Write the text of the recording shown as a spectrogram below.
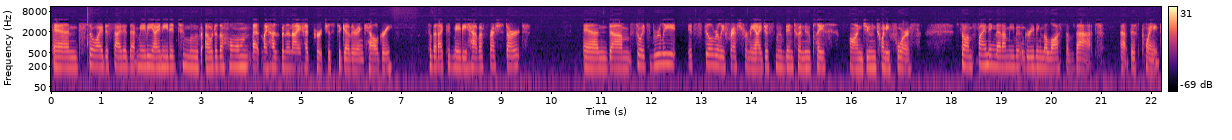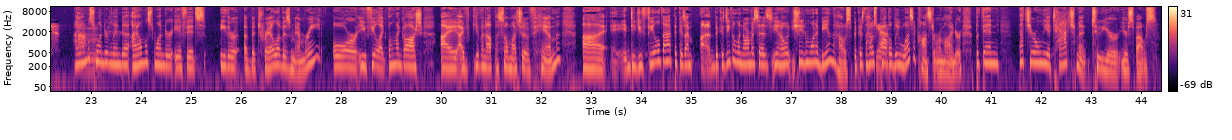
And so I decided that maybe I needed to move out of the home that my husband and I had purchased together in Calgary so that I could maybe have a fresh start. And um, so it's really, it's still really fresh for me. I just moved into a new place on June 24th. So I'm finding that I'm even grieving the loss of that at this point. I almost Um, wonder, Linda, I almost wonder if it's either a betrayal of his memory or you feel like, oh my gosh, I, I've given up so much of him. Uh, did you feel that? Because I'm uh, because even when Norma says, you know, she didn't want to be in the house because the house Yeah. probably was a constant reminder, but then that's your only attachment to your your spouse.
